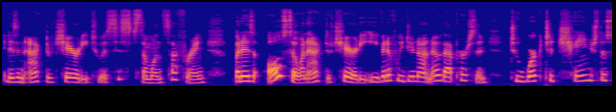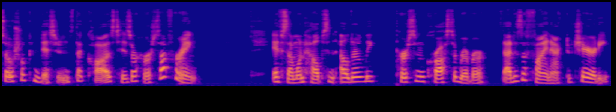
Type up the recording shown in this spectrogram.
It is an act of charity to assist someone suffering, but it is also an act of charity, even if we do not know that person, to work to change the social conditions that caused his or her suffering. If someone helps an elderly person cross a river, that is a fine act of charity.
